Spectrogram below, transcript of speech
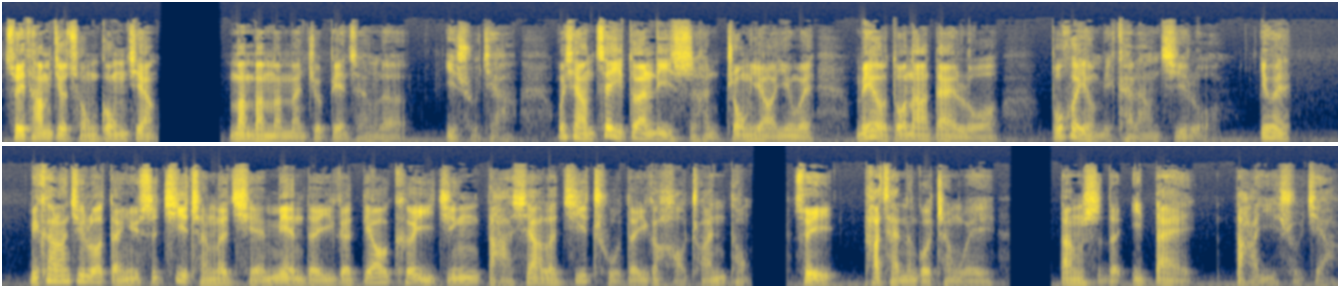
所以他们就从工匠。慢慢慢慢就变成了艺术家。我想这一段历史很重要，因为没有多纳戴罗，不会有米开朗基罗。因为米开朗基罗等于是继承了前面的一个雕刻，已经打下了基础的一个好传统，所以他才能够成为当时的一代大艺术家。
